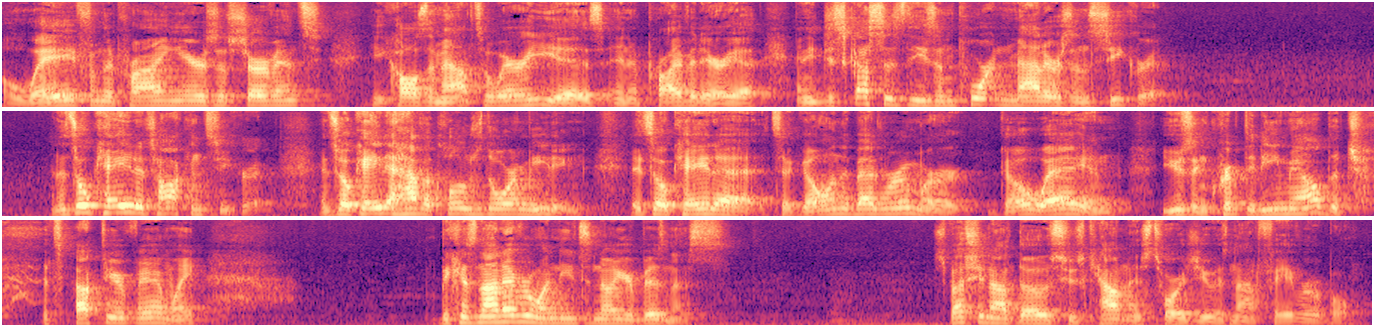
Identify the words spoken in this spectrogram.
away from the prying ears of servants, he calls him out to where he is in a private area, and he discusses these important matters in secret. And it's okay to talk in secret. It's okay to have a closed door meeting. It's okay to, to go in the bedroom or go away and use encrypted email to, to talk to your family. Because not everyone needs to know your business, especially not those whose countenance towards you is not favorable.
